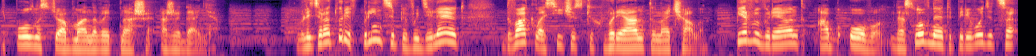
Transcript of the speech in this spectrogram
и полностью обманывает наши ожидания. В литературе, в принципе, выделяют два классических варианта начала. Первый вариант «об ово», дословно это переводится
